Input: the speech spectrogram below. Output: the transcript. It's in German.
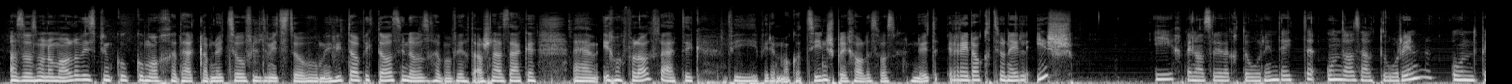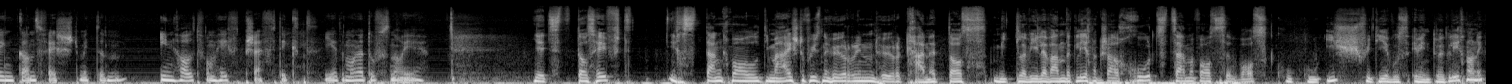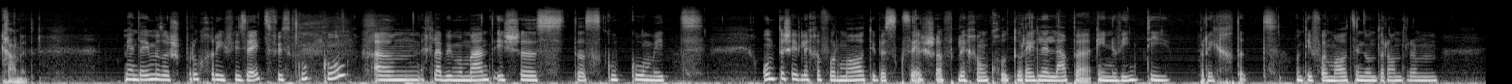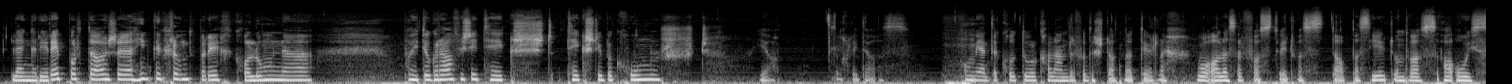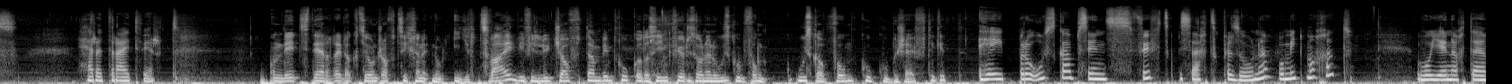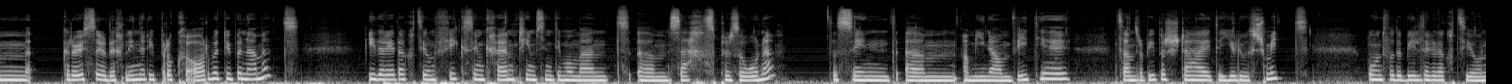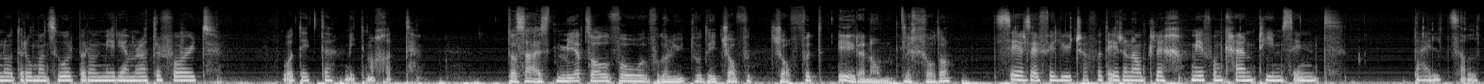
Also was wir normalerweise beim Kuckuck machen, hat glaube nicht so viel damit zu tun, warum wir heute Abend da sind, aber das können wir vielleicht auch schnell sagen. Ähm, ich mache Verlagsleitung bei, bei dem Magazin, sprich alles, was nicht redaktionell ist. Ich bin als Redaktorin dort und als Autorin und bin ganz fest mit dem Inhalt vom Heft beschäftigt. Jeden Monat aufs Neue. Jetzt das Heft, ich denke mal, die meisten von unseren Hörerinnen und Hörer kennen das mittlerweile. Wenn ihr gleich noch kurz zusammenfassen, was Kuku ist, für die, die es eventuell gleich noch nicht kennen. Wir haben da immer so spruchreife Sätze fürs Kuckuck. Ähm, ich glaube, im Moment ist es das Kuckuck mit unterschiedlichen Formaten über das gesellschaftliche und kulturelle Leben in Vinti berichtet. Und die Formate sind unter anderem längere Reportagen, Hintergrundberichte, Kolumnen, poetografische Texte, Texte über Kunst. Ja, so ein bisschen das. Und wir haben den Kulturkalender von der Stadt natürlich, wo alles erfasst wird, was da passiert und was an uns hergetragen wird. Und jetzt der Redaktion schafft sicher nicht nur ihr zwei. Wie viele Leute arbeiten dann beim Kuku oder sind für so eine Ausgabe vom, Ausgabe vom Kuku beschäftigt? Hey, pro Ausgabe sind es 50 bis 60 Personen, die mitmachen, die je nachdem größere oder kleinere Brocken Arbeit übernehmen. In der Redaktion fix im Kernteam sind im Moment ähm, sechs Personen. Das sind ähm, Amina Amvidier, Sandra Biberstein, Julius Schmidt und von der Bilderredaktion noch Roman Surber und Miriam Rutherford, die dort mitmachen. Das heisst, die Mehrzahl von, von den Leuten, die dort arbeiten, arbeiten ehrenamtlich, oder? Sehr, sehr viele Leute arbeiten ehrenamtlich. Wir vom Kernteam sind teilzahlt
